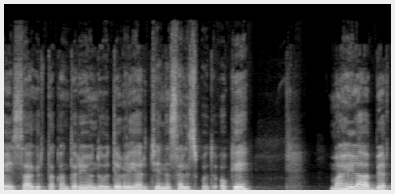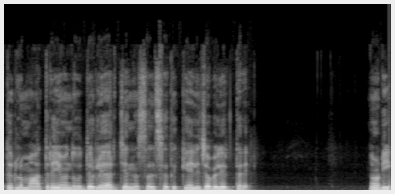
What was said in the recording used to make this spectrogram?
ವಯಸ್ಸಾಗಿರ್ತಕ್ಕಂಥವ್ರು ಈ ಒಂದು ಹುದ್ದೆಗಳಿಗೆ ಅರ್ಜಿಯನ್ನು ಸಲ್ಲಿಸ್ಬೋದು, ಓಕೆ? ಮಹಿಳಾ ಅಭ್ಯರ್ಥಿಗಳು ಮಾತ್ರ ಈ ಒಂದು ಹುದ್ದೆಗಳಿಗೆ ಅರ್ಜಿಯನ್ನು ಸಲ್ಲಿಸೋದಕ್ಕೆ ಎಲಿಜಿಬಲ್ ಇರ್ತಾರೆ. ನೋಡಿ,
